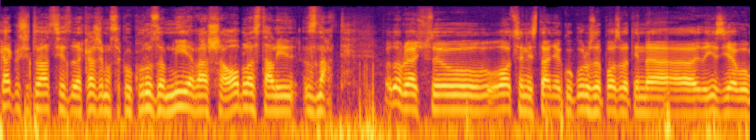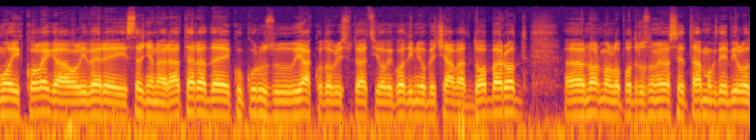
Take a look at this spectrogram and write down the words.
Kakve situacije, da kažemo, sa kukuruzom nije vaša oblast, ali znate? Pa dobro, ja ću se u oceni stanja kukuruza pozvati na izjavu mojih kolega Olivere i Srđana Ratara da je kukuruz u jako dobroj situaciji ove godine obećava dobar rod. E, normalno podrazumeva se tamo gde je bilo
